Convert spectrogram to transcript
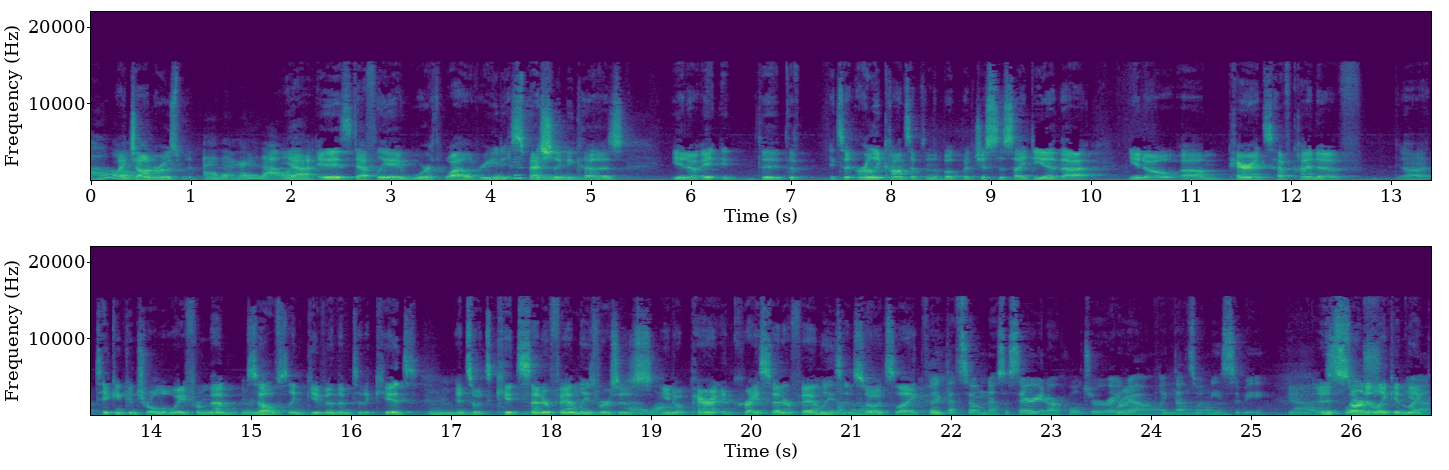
oh, by John Rosemond. I haven't heard of that one. Yeah, it is definitely a worthwhile read, especially because you know it, it the the it's an early concept in the book, but just this idea that you know um, parents have kind of uh, taken control away from themselves and given them to the kids, and so it's kid center families versus Oh, wow. you know parent and Christ center families, and so Uh-huh. it's like I feel like that's so necessary in our culture right, Right. now. Like that's what needs to be. Yeah. and it started like in like yeah.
